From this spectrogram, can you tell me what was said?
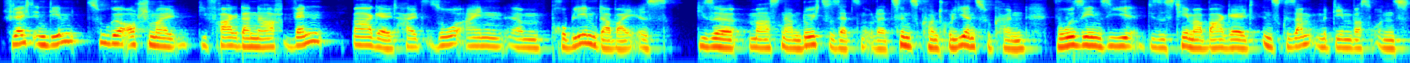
vielleicht in dem Zuge auch schon mal die Frage danach, wenn Bargeld halt so ein ähm, Problem dabei ist, diese Maßnahmen durchzusetzen oder Zins kontrollieren zu können. Wo sehen Sie dieses Thema Bargeld insgesamt mit dem, was uns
